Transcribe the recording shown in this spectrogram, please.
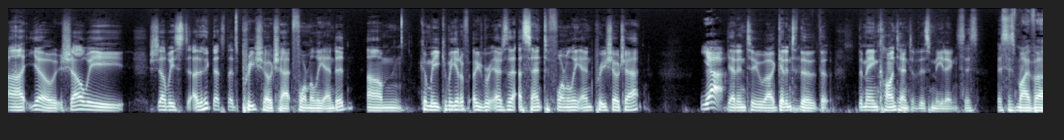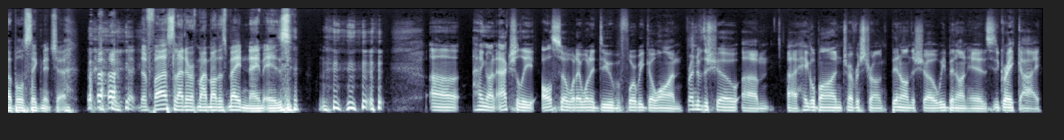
Uh, yo, shall we? Shall we? St- I think that's that's pre-show chat formally ended. Um, can we can we get a, a, assent to formally end pre-show chat? Yeah. Get into uh, get into the, the the main content of this meeting. this, is, this is my verbal signature. the first letter of my mother's maiden name is. Uh, hang on. Actually, also, what I want to do before we go on, friend of the show, um, uh, Hagelbon, Trevor Strong, been on the show. We've been on his. He's a great guy, and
